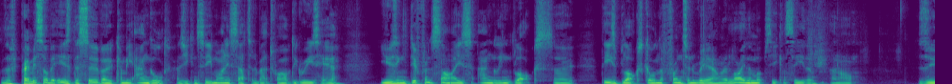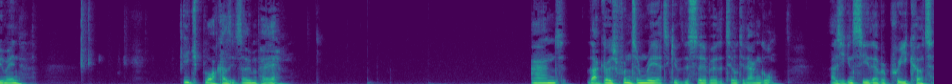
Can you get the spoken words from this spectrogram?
the premise of it is the servo can be angled, as you can see mine is sat at about 12 degrees here, using different size angling blocks. So these blocks go on the front and rear. I'm going to line them up so you can see them and I'll zoom in. Each block has its own pair. And that goes front and rear to give the servo the tilted angle. As you can see they have a pre-cut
